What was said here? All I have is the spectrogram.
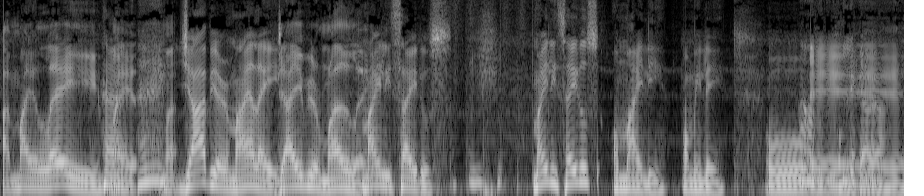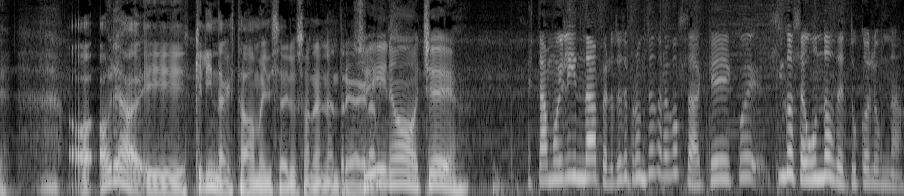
A Miley. My, my, Javier Miley. Javier Miley. Miley Cyrus. ¿Miley Cyrus o Miley? O Miley. Uh, complicada. Eh, a- ahora, eh, qué linda que estaba Miley Cyrus ahora en la entrega de Sí, Grammys. no, che. Está muy linda, pero te te pregunté otra cosa. ¿Qué, qué- cinco segundos de tu columna.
